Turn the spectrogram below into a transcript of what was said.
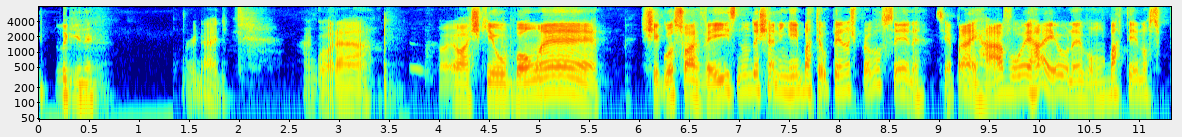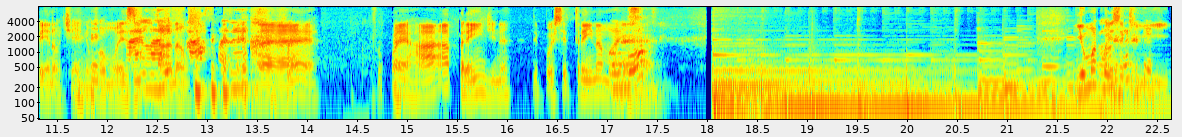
atitude, né? verdade. Agora, eu acho que o bom é chegou sua vez, não deixar ninguém bater o pênalti para você, né? Se é para errar, vou errar eu, né? Vamos bater nosso pênalti aí, não vamos hesitar, não. faça, né? É, se for pra errar, aprende, né? Depois você treina mais. Boa. E uma coisa que,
